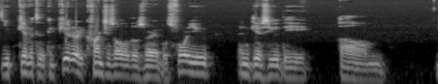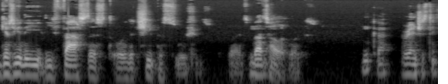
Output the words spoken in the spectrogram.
you give it to the computer, it crunches all of those variables for you, and gives you the um, gives you the, the fastest or the cheapest solutions. Right. So that's how it works. Okay, very interesting.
